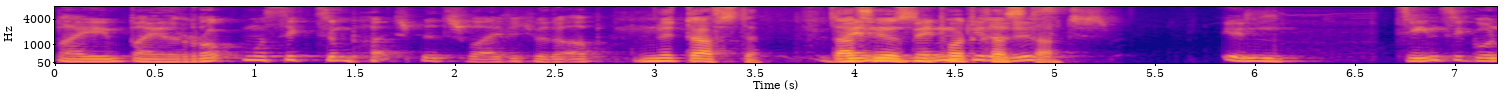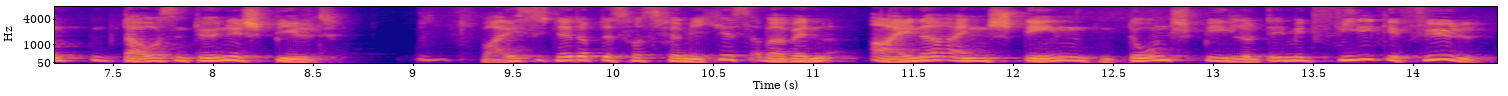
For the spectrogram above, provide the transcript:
bei, bei Rockmusik zum Beispiel, jetzt schweife ich wieder ab, nicht darfst du. Dafür ist ein Podcast da. In 10 Sekunden 1000 Töne spielt, weiß ich nicht, ob das was für mich ist, aber wenn einer einen stehenden Ton spielt und den mit viel Gefühl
